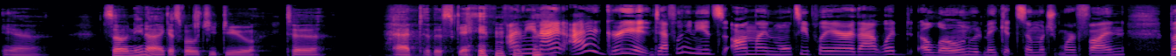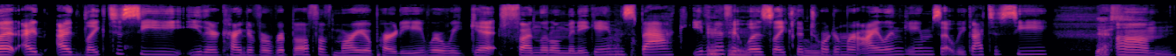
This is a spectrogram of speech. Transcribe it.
Yeah. So Nina, I guess what would you do to add to this game? I mean, I, I agree. It definitely needs online multiplayer. That would alone would make it so much more fun. But I'd I'd like to see either kind of a ripoff of Mario Party where we get fun little mini games back, even mm-hmm. if it mm-hmm. was like the Tortimer Island games that we got to see. Yes. Um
